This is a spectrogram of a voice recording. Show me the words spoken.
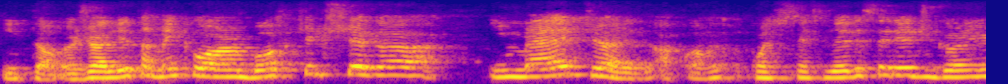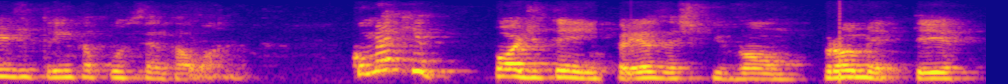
Então, eu já li também que o Warren Buffett ele chega, em média, a consistência dele seria de ganhos de 30% ao ano. Como é que pode ter empresas que vão prometer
